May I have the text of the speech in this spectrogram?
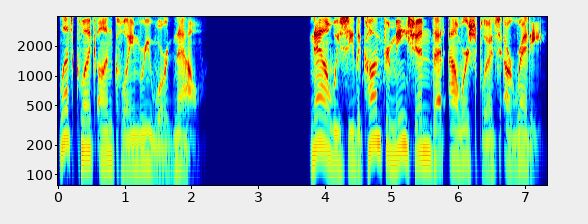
Let's click on Claim Reward now. Now we see the confirmation that our splits are ready.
